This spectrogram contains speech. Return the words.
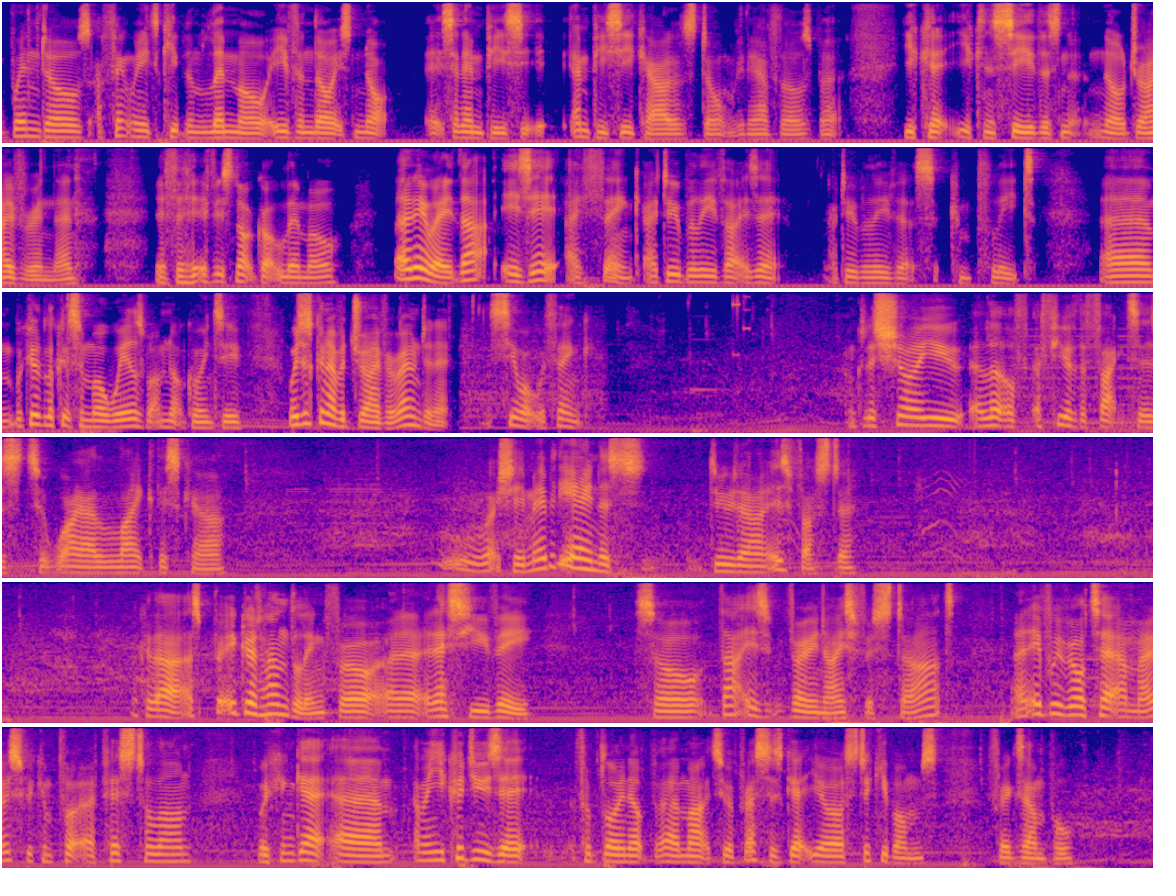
Windows, I think we need to keep them limo, even though it's not. It's an NPC. NPC cars don't really have those, but you can you can see there's no, no driver in then, if if it's not got limo. Anyway, that is it. I think I do believe that is it. I do believe that's complete. Um, we could look at some more wheels, but I'm not going to. We're just going to have a drive around in it. See what we think. I'm going to show you a little, a few of the factors to why I like this car. Actually, maybe the Enus Doodah is faster. Look at that. That's pretty good handling for uh, an SUV. So that is very nice for a start. And if we rotate our mouse, we can put a pistol on. We can get, um, I mean, you could use it for blowing up uh, Mark II oppressors, get your sticky bombs, for example.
